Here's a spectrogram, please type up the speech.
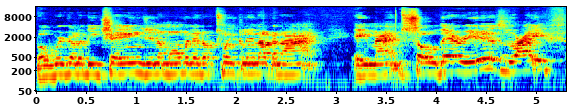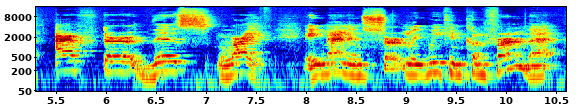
but we're going to be changed in a moment, a twinkling of an eye. Amen. So there is life after this life. Amen. And certainly we can confirm that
